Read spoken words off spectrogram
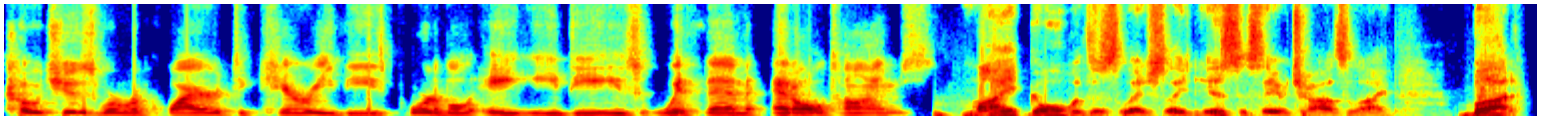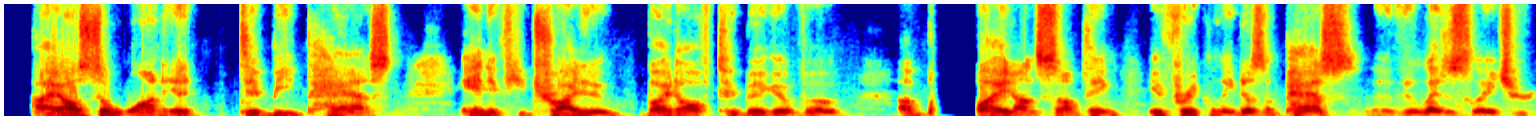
coaches were required to carry these portable AEDs with them at all times? My goal with this legislation is to save a child's life, but I also want it to be passed. And if you try to bite off too big of a, a bite on something, it frequently doesn't pass the legislature.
